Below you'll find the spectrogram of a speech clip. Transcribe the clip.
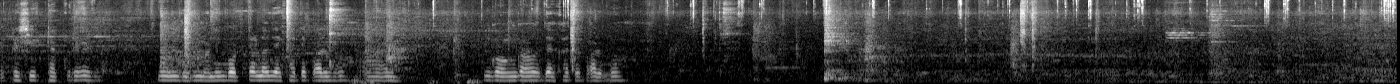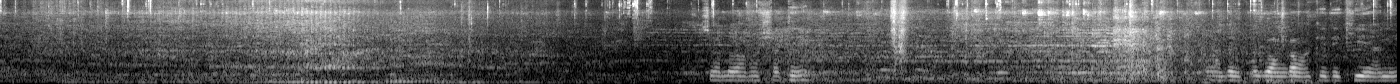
একটা শিব ঠাকুরের মন্দির মানে বটতলা দেখাতে পারব আর গঙ্গাও দেখাতে পারব। চলো আমার সাথে। তোমাদেরকে গঙ্গা মাকে দেখিয়ে আনি।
